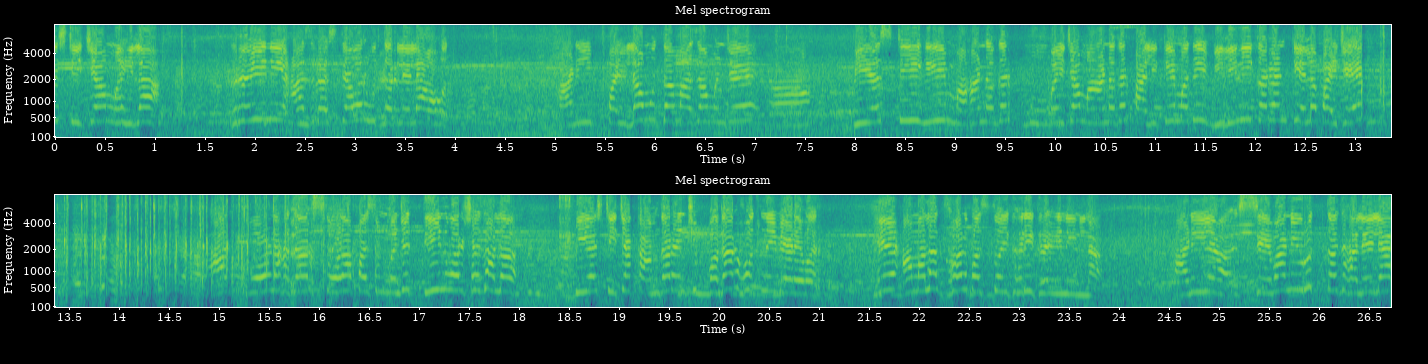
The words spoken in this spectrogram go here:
एस टीच्या महिला गृहिणी आज रस्त्यावर उतरलेल्या आहोत. आणि पहिला मुद्दा माझा म्हणजे बी एस टी ही महानगर मुंबईच्या महानगरपालिकेमध्ये विलिनीकरण केलं पाहिजे. आज दोन हजार सोळा पासून म्हणजे तीन वर्ष झालं बी एस टीच्या कामगारांची पगार होत नाही वेळेवर. हे आम्हाला झळ बसतोय घरी गृहिणींना. आणि सेवानिवृत्त झालेल्या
